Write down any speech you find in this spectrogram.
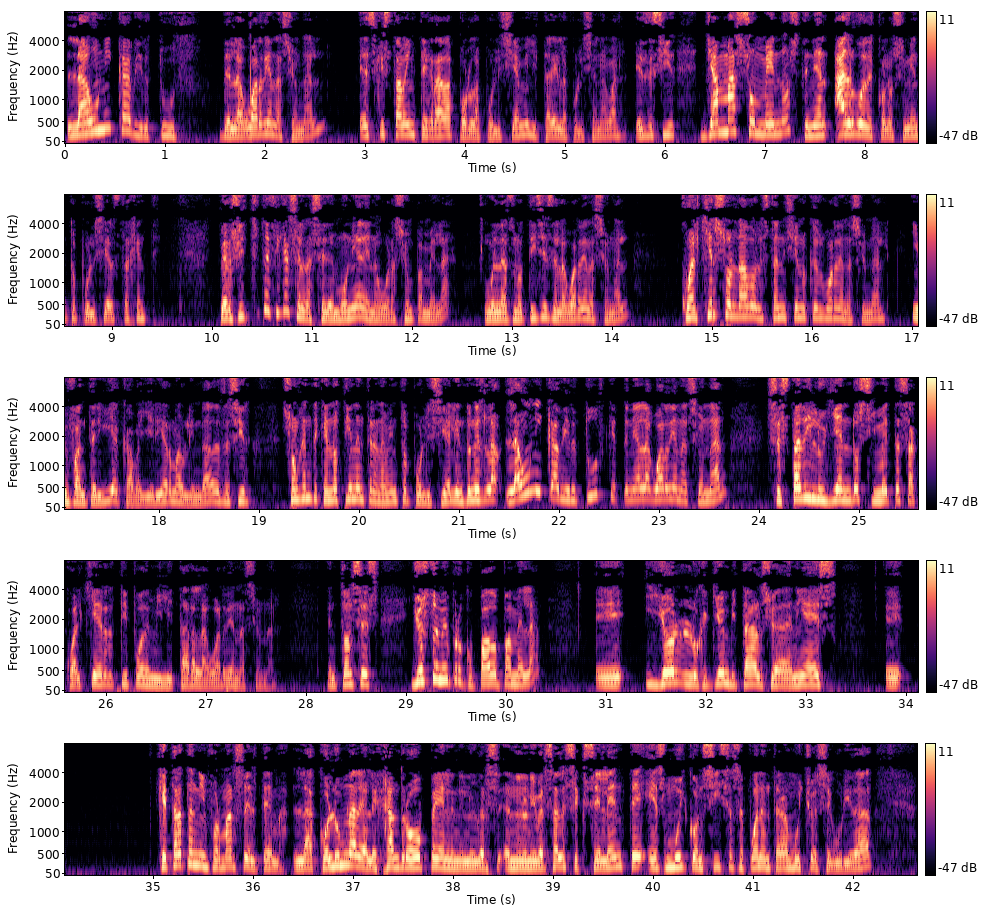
La única virtud de la Guardia Nacional es que estaba integrada por la Policía Militar y la Policía Naval. Es decir, ya más o menos tenían algo de conocimiento policial esta gente. Pero si tú te fijas en la ceremonia de inauguración, Pamela, o en las noticias de la Guardia Nacional, cualquier soldado le están diciendo que es Guardia Nacional. Infantería, caballería, arma blindada. Es decir, son gente que no tiene entrenamiento policial. Y entonces la, única virtud que tenía la Guardia Nacional se está diluyendo si metes a cualquier tipo de militar a la Guardia Nacional. Entonces, yo estoy muy preocupado, Pamela, eh, y yo lo que quiero invitar a la ciudadanía es eh, que traten de informarse del tema. La columna de Alejandro Ope en el, en el Universal es excelente, es muy concisa, se pueden enterar mucho de seguridad.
